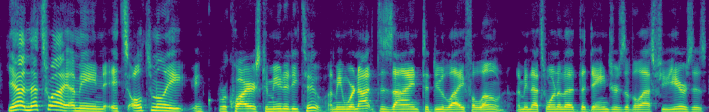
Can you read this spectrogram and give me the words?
Yeah, and that's why I mean it's ultimately requires community too. I mean, we're not designed to do life alone. I mean, that's one of the the dangers of the last few years is,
